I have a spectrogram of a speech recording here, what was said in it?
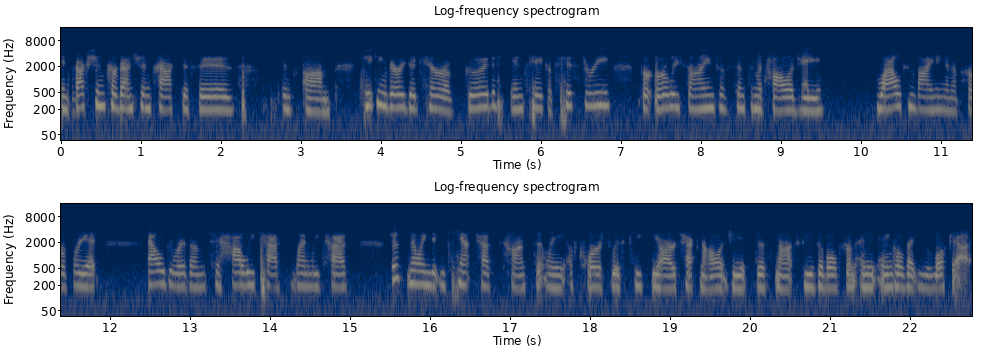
infection prevention practices, um, taking very good care of good intake of history for early signs of symptomatology while combining an appropriate algorithm to how we test, when we test, just knowing that you can't test constantly, of course, with PCR technology, it's just not feasible from any angle that you look at.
